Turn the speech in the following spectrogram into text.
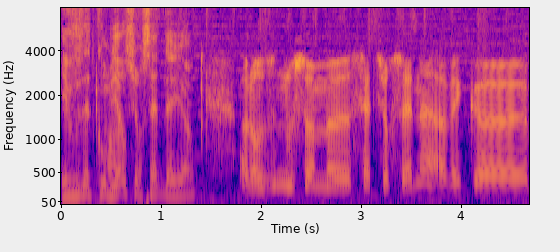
Et vous êtes combien Voilà. sur scène d'ailleurs? Alors, nous sommes euh, sept sur scène, avec euh,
